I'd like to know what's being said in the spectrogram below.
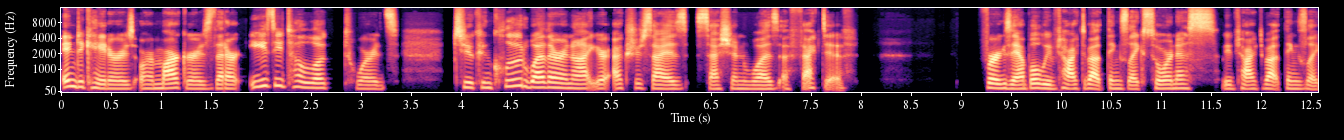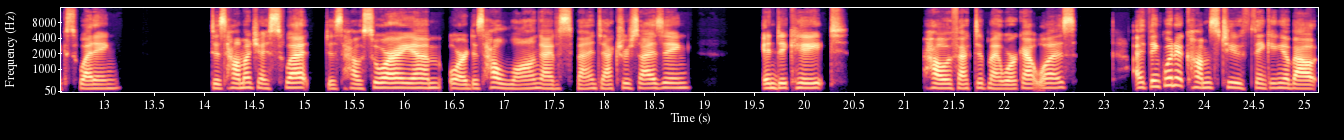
indicators or markers that are easy to look towards to conclude whether or not your exercise session was effective. For example, we've talked about things like soreness, we've talked about things like sweating. Does how much I sweat, does how sore I am, or does how long I've spent exercising indicate how effective my workout was? I think when it comes to thinking about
